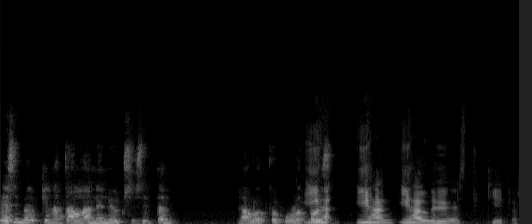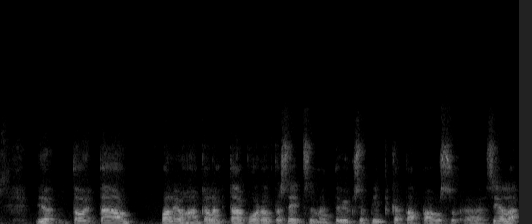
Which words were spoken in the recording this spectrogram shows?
esimerkkinä tällainen yksi. Sitten haluatko kuulla toisen? Ihan, ihan, ihan lyhyesti, kiitos. Ja toi, tämä on paljon hankalampi. Tämä on vuodelta 71 pitkä tapaus. Siellä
